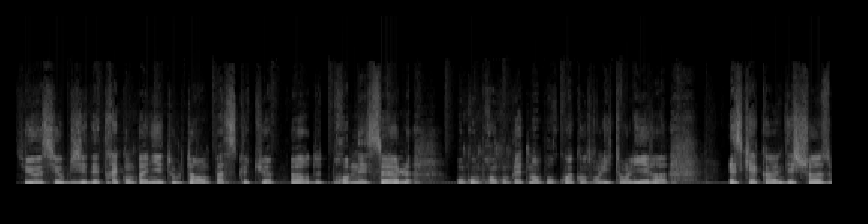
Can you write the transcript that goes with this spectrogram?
Tu es aussi obligé d'être accompagné tout le temps parce que tu as peur de te promener seul. On comprend complètement pourquoi quand on lit ton livre. Est-ce qu'il y a quand même des choses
